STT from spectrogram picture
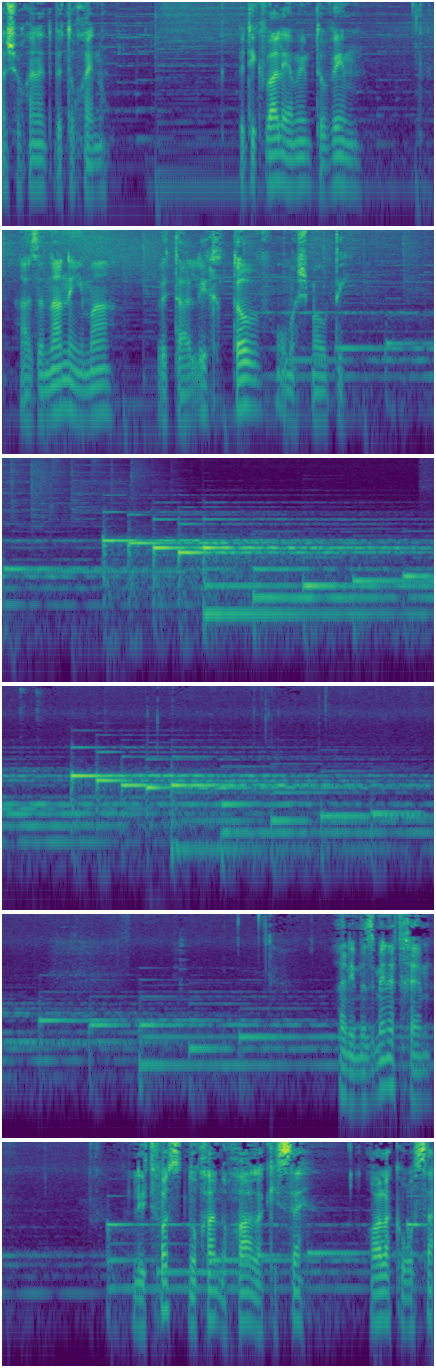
השוכנת בתוכנו. בתקווה לימים טובים, האזנה נעימה ותהליך טוב ומשמעותי. אני מזמין אתכם לתפוס תנוחה נוחה על הכיסא או על הכורסה,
